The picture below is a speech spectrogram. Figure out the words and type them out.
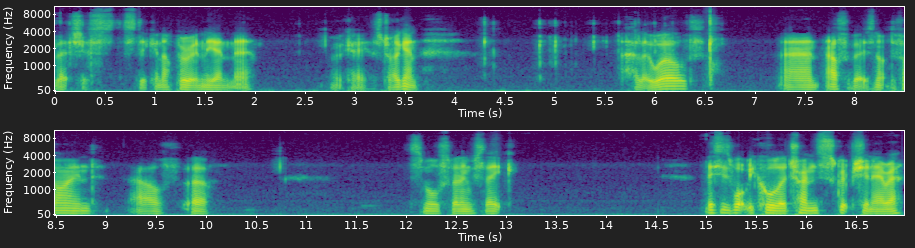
let's just stick an upper in the end there. Okay, let's try again. Hello world, and alphabet is not defined. Alph, oh, small spelling mistake. This is what we call a transcription error.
